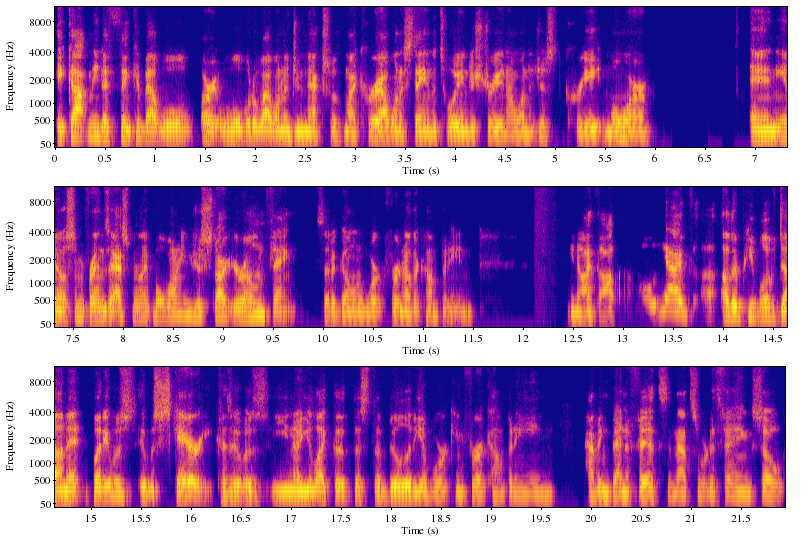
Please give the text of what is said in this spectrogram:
it got me to think about well all right well what do i want to do next with my career? I want to stay in the toy industry and i want to just create more. And you know some friends asked me like well why don't you just start your own thing instead of going to work for another company? And you know i thought yeah I've, uh, other people have done it but it was it was scary because it was you know you like the, the stability of working for a company and having benefits and that sort of thing. So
